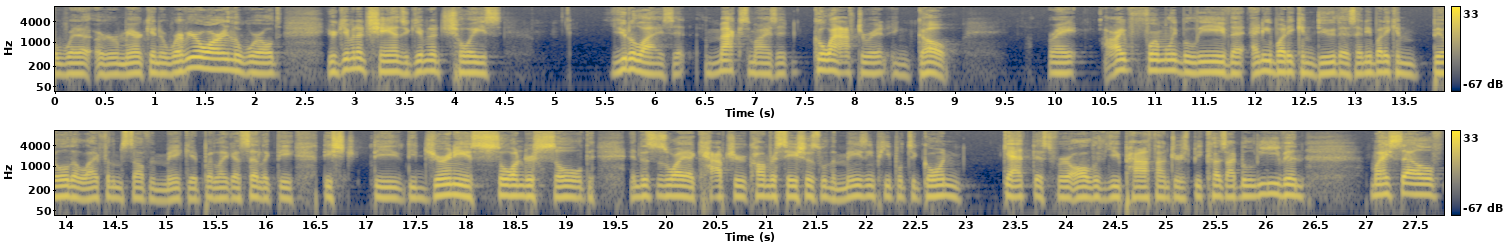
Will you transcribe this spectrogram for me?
not, or American or wherever you are in the world, you're given a chance, you're given a choice utilize it, maximize it, go after it, and go. Right? I firmly believe that anybody can do this. Anybody can build a life for themselves and make it. But like I said, like the the the the journey is so undersold, and this is why I capture conversations with amazing people to go and get this for all of you path hunters because I believe in myself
